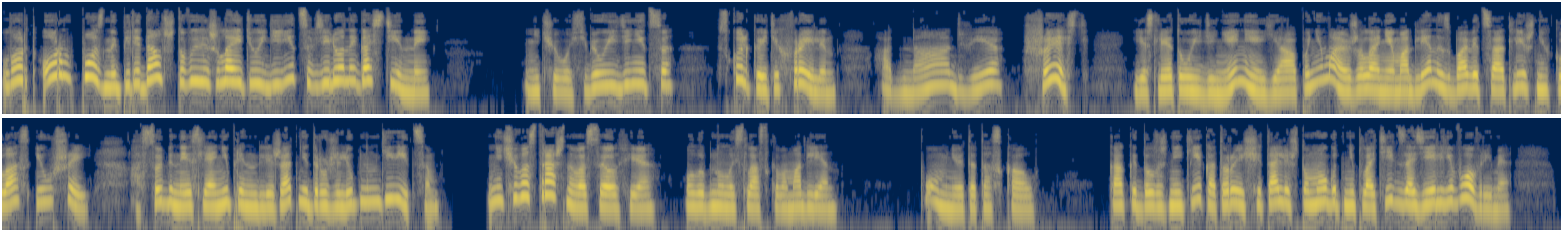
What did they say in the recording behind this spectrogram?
Лорд Орм поздно передал, что вы желаете уединиться в зеленой гостиной. Ничего себе уединиться! Сколько этих фрейлин? Одна, две, шесть. Если это уединение, я понимаю желание Мадлен избавиться от лишних глаз и ушей, особенно если они принадлежат недружелюбным девицам. Ничего страшного, Селфия, улыбнулась ласково Мадлен. Помню этот оскал. Как и должники, которые считали, что могут не платить за зелье вовремя.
